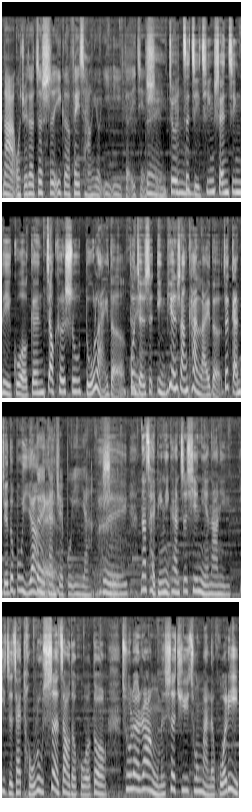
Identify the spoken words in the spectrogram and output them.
那我觉得这是一个非常有意义的一件事，就自己亲身经历过，跟教科书读来的，嗯、或者是影片上看来的，这感觉都不一样。对，感觉不一样。对，那彩萍，你看这些年呢、啊，你一直在投入社造的活动，除了让我们社区充满了活力，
